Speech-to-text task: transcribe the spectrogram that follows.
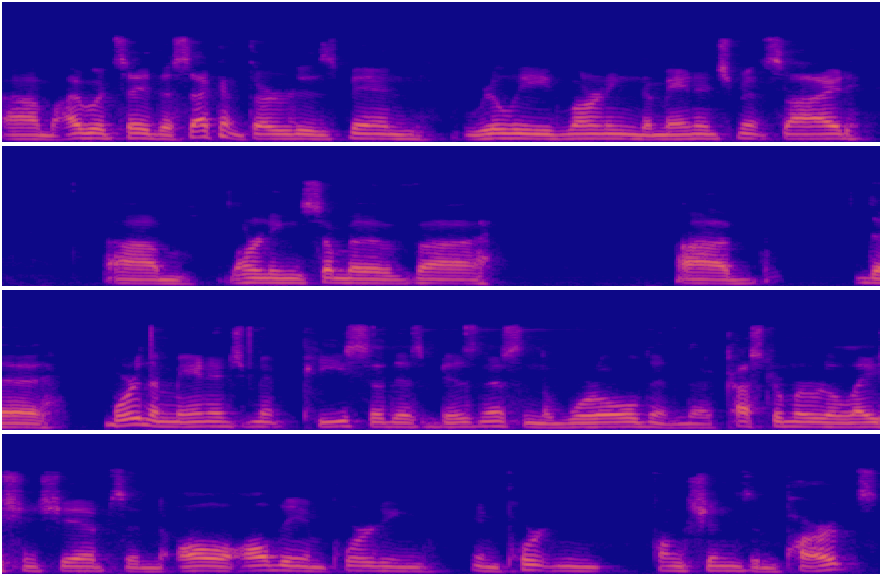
um, I would say, the second third has been really learning the management side, um, learning some of uh, uh, the more the management piece of this business and the world and the customer relationships and all all the important important functions and parts.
